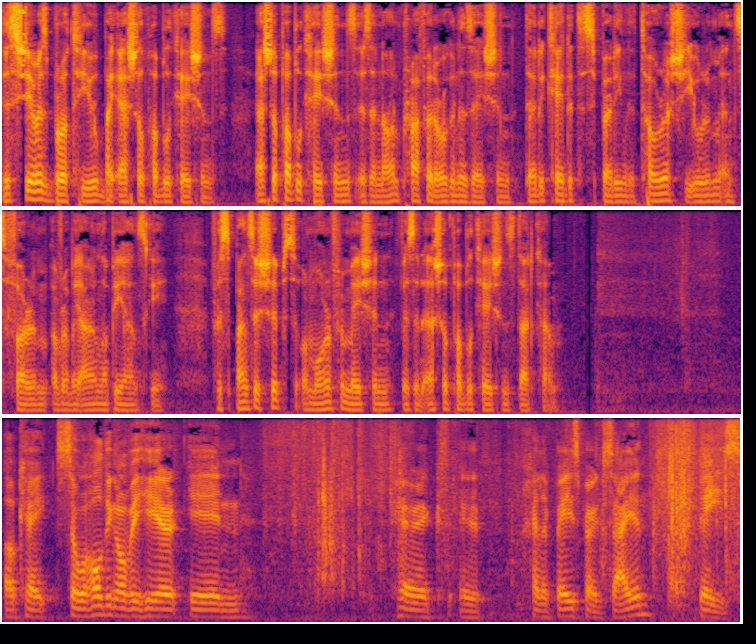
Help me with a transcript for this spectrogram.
This year is brought to you by Eshel Publications. Eshel Publications is a non-profit organization dedicated to spreading the Torah, Shiurim, and Sefarim of Rabbi Aaron Lopiansky. For sponsorships or more information, visit eshelpublications.com. Okay, so we're holding over here in Perik, uh, Beis, Perik Zion, Beis.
